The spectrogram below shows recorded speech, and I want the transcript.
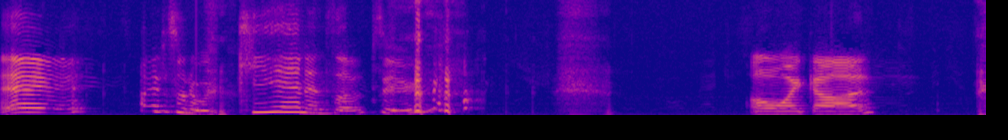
hey, I just want to key in and too. oh my god.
